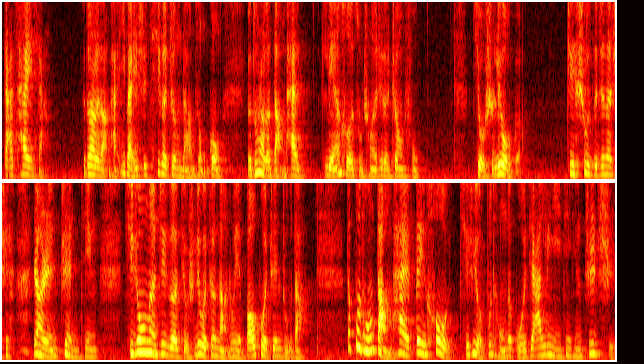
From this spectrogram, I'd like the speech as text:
大家猜一下，有多少个党派？一百一十七个政党，总共有多少个党派联合组成了这个政府？九十六个，这数字真的是让人震惊。其中呢，这个九十六个政党中也包括真主党。那不同党派背后其实有不同的国家利益进行支持，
